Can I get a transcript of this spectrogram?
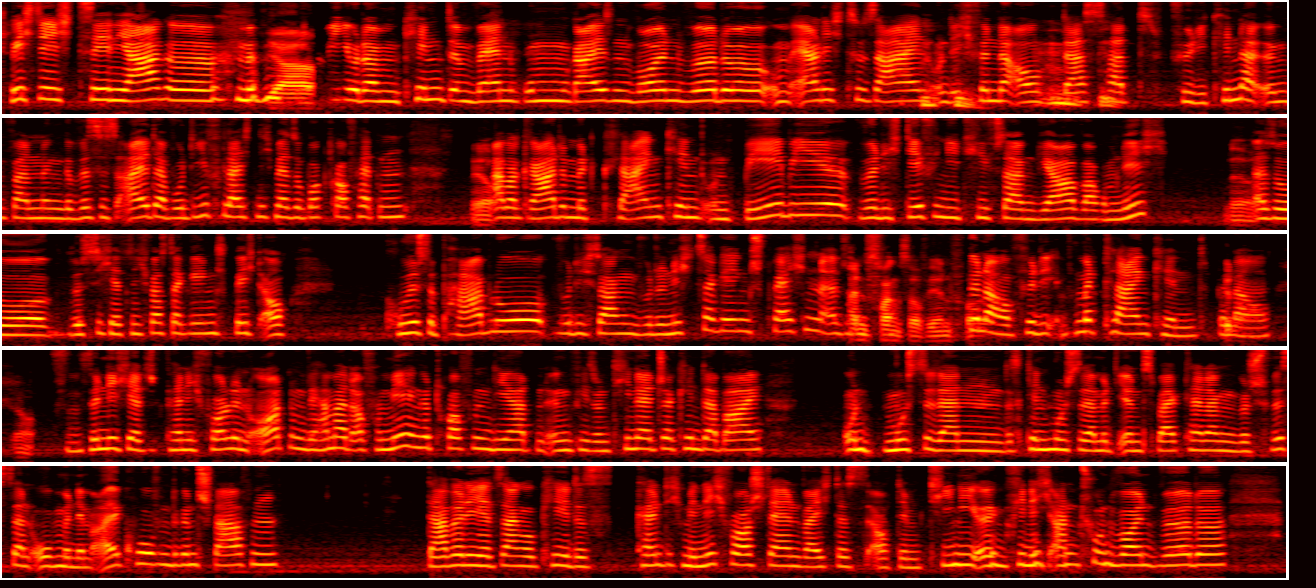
richtig zehn Jahre mit dem Ja. Baby oder einem Kind im Van rumreisen wollen würde, um ehrlich zu sein. Und ich finde auch, das hat für die Kinder irgendwann ein gewisses Alter, wo die vielleicht nicht mehr so Bock drauf hätten. Ja. Aber gerade mit Kleinkind und Baby würde ich definitiv sagen, ja, warum nicht? ja. Also wüsste ich jetzt nicht, was dagegen spricht. Auch Größe Pablo würde ich sagen, würde nichts dagegen sprechen. Also Anfangs auf jeden Fall. Genau, für die mit Kleinkind, genau. Ja. Finde ich jetzt, fände ich voll in Ordnung. Wir haben halt auch Familien getroffen, die hatten irgendwie so ein Teenager-Kind dabei und musste dann, das Kind musste dann mit ihren zwei kleineren Geschwistern oben in dem Alkoven drin schlafen. Da würde ich jetzt sagen, okay, das könnte ich mir nicht vorstellen, weil ich das auch dem Teenie irgendwie nicht antun wollen würde.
